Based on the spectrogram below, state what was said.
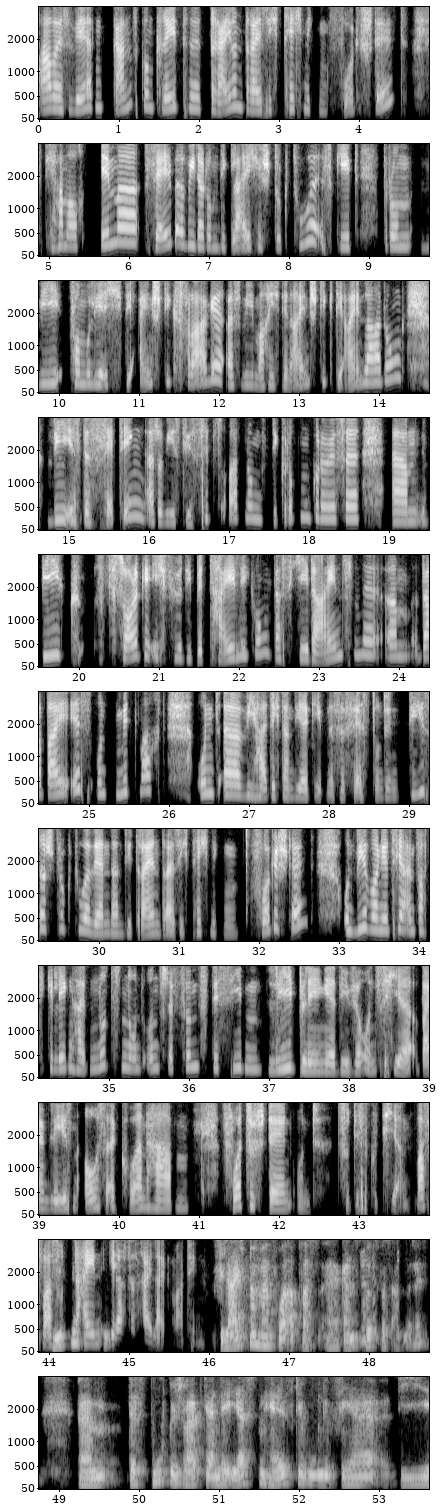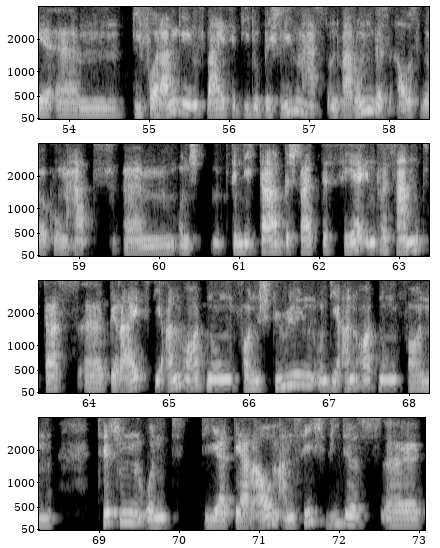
Aber es werden ganz konkrete 33 Techniken vorgestellt. Die haben auch immer selber wiederum die gleiche Struktur. Es geht darum, wie formuliere ich die Einstiegsfrage, also wie mache ich den Einstieg, die Einladung, wie ist das Setting, also wie ist die Sitzordnung, die Gruppengröße, ähm, wie sorge ich für die Beteiligung, dass jeder Einzelne ähm, dabei ist und mitmacht und äh, wie halte ich dann die Ergebnisse fest. Und in dieser Struktur werden dann die 33 Techniken vorgestellt und wir wollen jetzt hier einfach die Gelegenheit nutzen und unsere fünf bis sieben Lieblinge, die wir uns hier beim Lesen auserkoren haben, vorzustellen und zu diskutieren. Was war so dein erstes Highlight, Martin? Vielleicht noch mal vorab was äh, ganz mhm. kurz mhm. was anderes. Ähm, das Buch beschreibt ja in der ersten Hälfte ungefähr die ähm, die Vorangehensweise, die du beschrieben hast und warum das Auswirkungen hat. Ähm, und finde ich, da beschreibt es sehr interessant, dass äh, bereits die Anordnung von Stühlen und die Anordnung von Tischen und die, der Raum an sich, wie das äh,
